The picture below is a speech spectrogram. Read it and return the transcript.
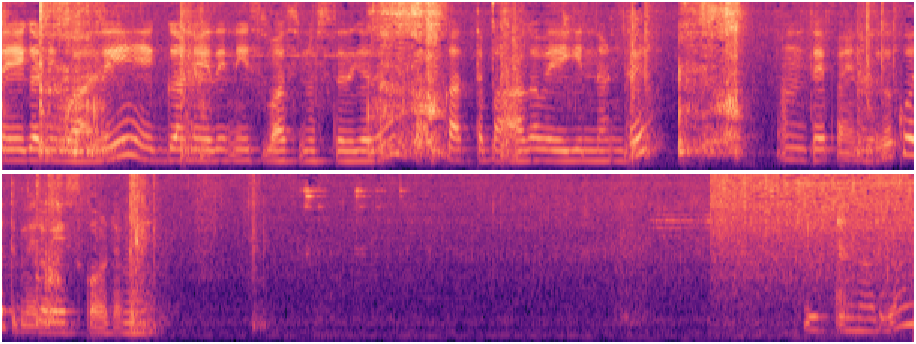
వేగనివ్వాలి. ఎగ్ అనేది నీసు వాసన వస్తుంది కదా. కాస్త బాగా వేగిందంటే అంతే ఫైనల్గా కొత్తిమీర వేసుకోవడమే చూస్తున్నారుగా?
